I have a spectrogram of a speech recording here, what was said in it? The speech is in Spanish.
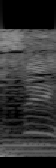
Se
